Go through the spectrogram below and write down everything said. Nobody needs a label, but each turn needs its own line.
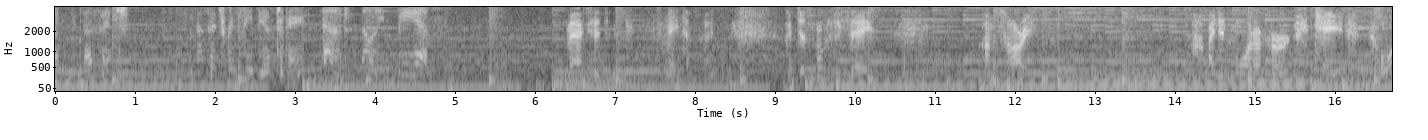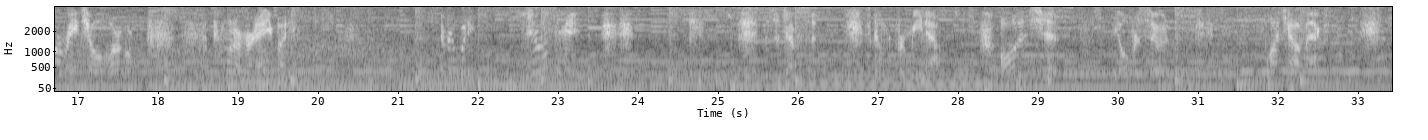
one new message. Message received yesterday at 9 p.m.
Max, it's, it's Nathan. I, I just wanted to say I'm sorry. I didn't want to hurt Kate or Rachel or, or I didn't want to hurt anybody. Everybody used me. Mr. Jefferson is coming for me now. All this shit. Watch out, Max.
